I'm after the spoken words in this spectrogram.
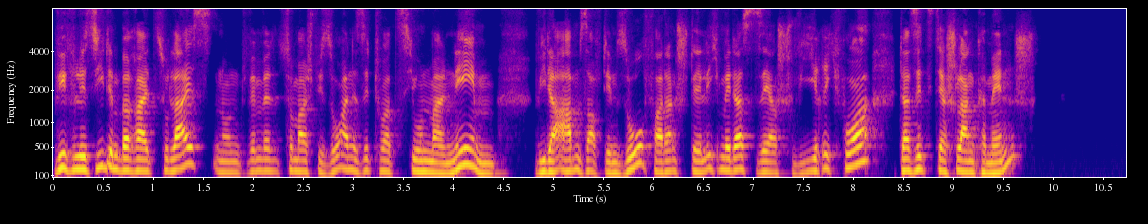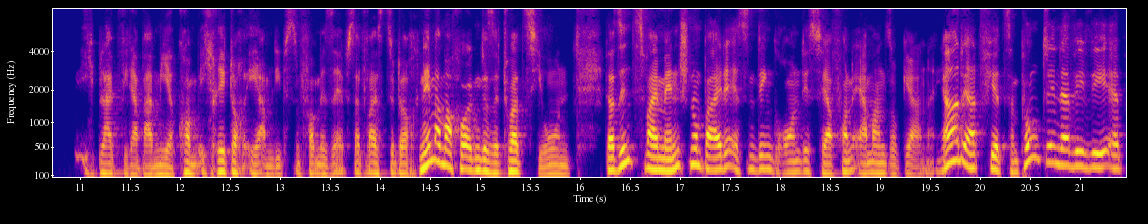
Wie viel ist sie denn bereit zu leisten? Und wenn wir zum Beispiel so eine Situation mal nehmen, wieder abends auf dem Sofa, dann stelle ich mir das sehr schwierig vor. Da sitzt der schlanke Mensch ich bleib wieder bei mir. Komm, ich rede doch eh am liebsten von mir selbst, das weißt du doch. Nehmen wir mal folgende Situation. Da sind zwei Menschen und beide essen den Grand Dessert von Ermann so gerne. Ja, der hat 14 Punkte in der WW-App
